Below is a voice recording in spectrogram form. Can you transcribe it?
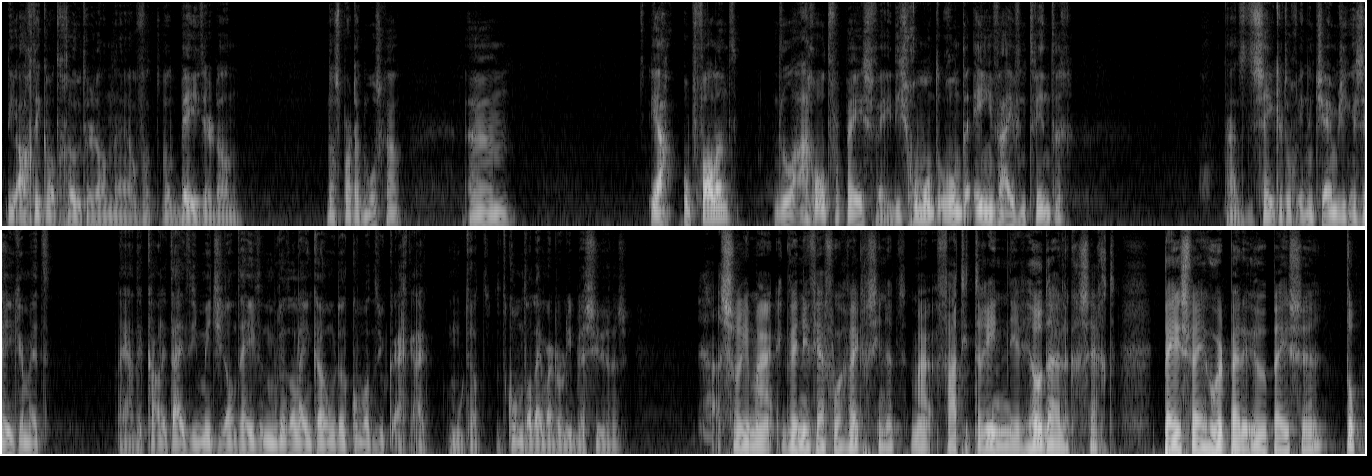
die acht ik wat groter dan, eh, of wat, wat beter dan, dan Spartak Moskou. Ehm, ja, opvallend. De lage odd voor PSV. Die schommelt rond de 1,25. Nou, dat is zeker toch in een Champions League. En zeker met nou ja, de kwaliteiten die Midtjylland heeft. Dan moet dat alleen komen. Dat komt dat natuurlijk eigenlijk, eigenlijk moet dat. Het komt alleen maar door die blessures. Ja, sorry, maar ik weet niet of jij vorige week gezien hebt. Maar Fatih Terim die heeft heel duidelijk gezegd... PSV hoort bij de Europese top.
